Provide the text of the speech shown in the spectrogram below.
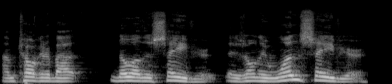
I'm talking about no other Savior. There's only one Savior,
